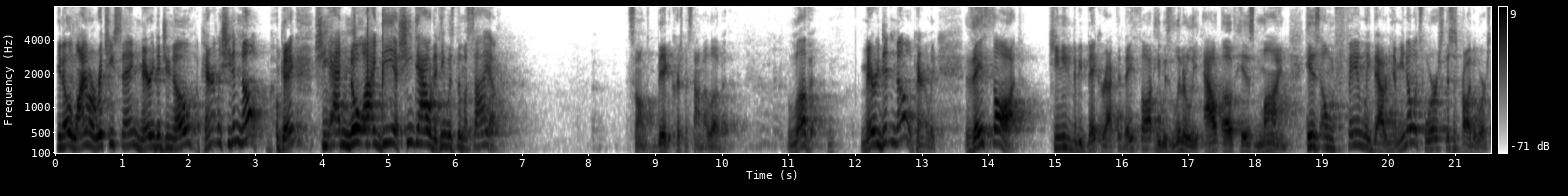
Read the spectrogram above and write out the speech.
You know, Lionel Richie saying, Mary, did you know? Apparently she didn't know, okay? She had no idea. She doubted he was the Messiah. Song's big at Christmas time. I love it. Love it. Mary didn't know, apparently. They thought he needed to be Baker acted. They thought he was literally out of his mind. His own family doubted him. You know what's worse? This is probably the worst.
